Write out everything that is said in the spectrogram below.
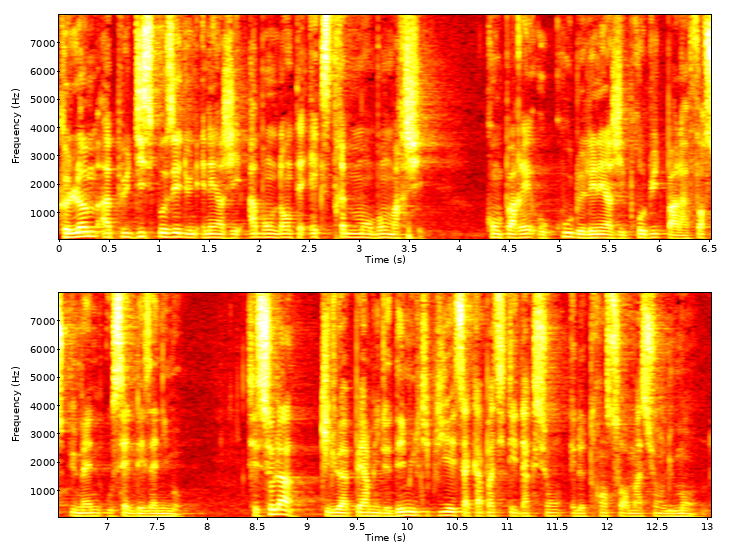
que l'homme a pu disposer d'une énergie abondante et extrêmement bon marché, comparé au coût de l'énergie produite par la force humaine ou celle des animaux. C'est cela qui lui a permis de démultiplier sa capacité d'action et de transformation du monde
